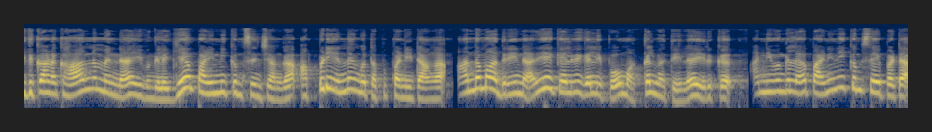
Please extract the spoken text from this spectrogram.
இதுக்கான காரணம் என்ன? இவங்களை ஏன் பணி நீக்கம் செஞ்சாங்க. அப்படி என்ன இவங்க தப்பு பண்ணிட்டாங்க? அந்த மாதிரி நிறைய கேள்விகள் இப்போ மக்கள் மத்தியில இருக்கு. அண்ட் இவங்கள பணி நீக்கம் செய்யப்பட்ட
